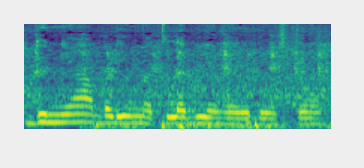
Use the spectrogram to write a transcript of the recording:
दुनिया बड़ी मतलब ही है मेरे दोस्तों।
